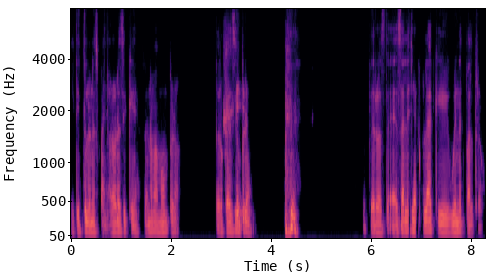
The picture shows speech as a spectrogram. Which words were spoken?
el título en español, ahora sí que suena mamón, pero, pero casi siempre, pero este, sale Jack Black y Gwyneth Paltrow,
